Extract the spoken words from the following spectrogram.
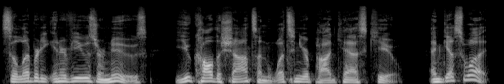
celebrity interviews or news, you call the shots on what's in your podcast queue. And guess what?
